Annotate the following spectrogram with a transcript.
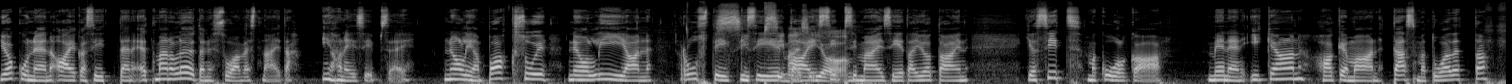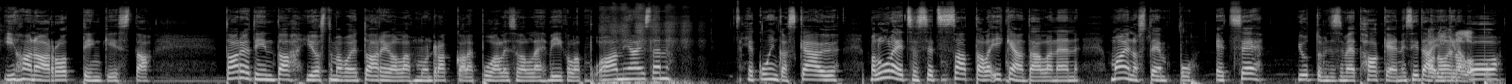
jokunen aika sitten, että mä en ole löytänyt Suomesta näitä ihania sipsejä. Ne on liian paksui, ne on liian rustiikkisia Sipsimäisiä, tai joo. sipsimäisiä tai jotain. Ja sit mä kuulkaa, menen Ikeaan hakemaan täsmätuotetta, ihanaa rottinkista, tarjotinta, josta mä voin tarjolla mun rakkaalle puolisolle viikonloppuaamiaisen. Ja kuinkas käy? Mä luulen itse asiassa, että se saattaa olla Ikean tällainen mainostemppu, että se juttu, mitä sä menet hakee, niin sitä On ei ikinä ole.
